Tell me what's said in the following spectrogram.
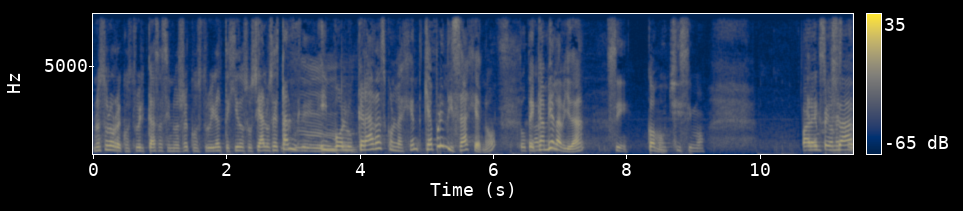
no es solo reconstruir casas, sino es reconstruir el tejido social. O sea, están involucradas con la gente. Qué aprendizaje, ¿no? ¿Te cambia la vida? Sí. ¿Cómo? Muchísimo. Para empezar,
